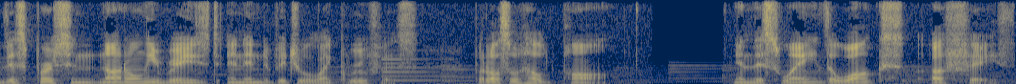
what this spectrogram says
this person not only raised an individual like Rufus, but also held Paul. In this way, the walks of faith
